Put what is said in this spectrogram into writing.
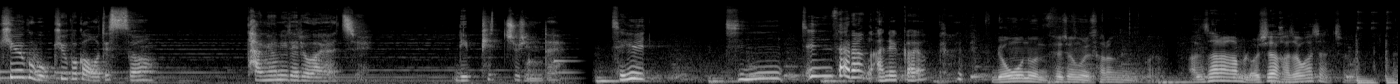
키우고 못 키우고가 어딨어. 당연히 데려와야지. 네 핏줄인데. 제일 진, 찐 사랑 아닐까요? 명호는 혜정을 사랑하는 거예요? 안 사랑하면 러시아 가자고 하지 않죠. 네.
